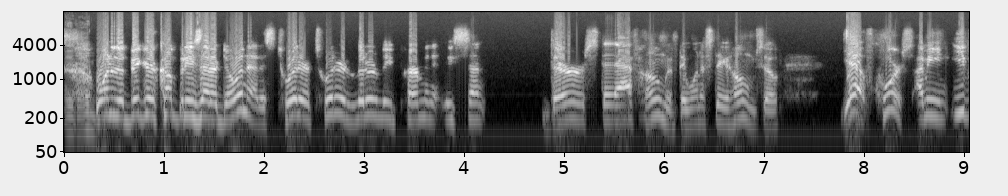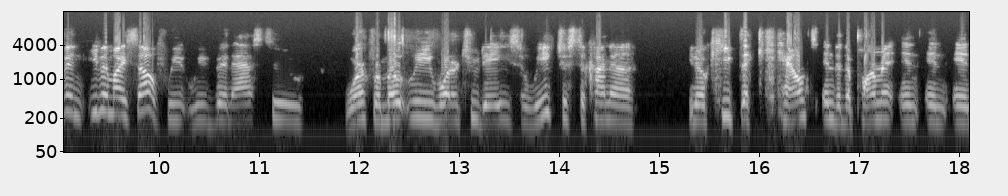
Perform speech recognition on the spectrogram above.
it- it- One of the bigger companies that are doing that is Twitter. Twitter literally permanently sent their staff home if they want to stay home. So, yeah, of course. I mean, even even myself, we we've been asked to work remotely one or two days a week just to kind of you know keep the count in the department in in in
